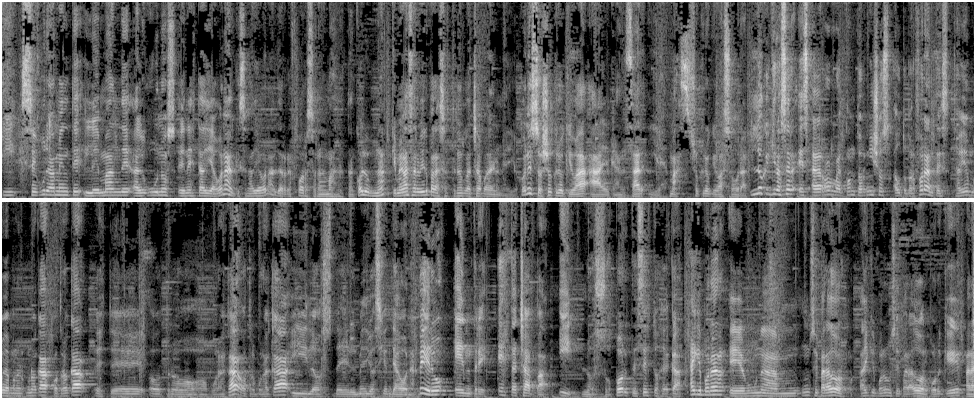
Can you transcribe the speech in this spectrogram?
y seguramente le mande algunos en esta diagonal, que es una diagonal de refuerzo nada más de esta columna, que me va a servir para sostener la chapa del medio. Con eso yo creo que va a alcanzar y es más, yo creo que va a sobrar. Lo que quiero hacer es agarrarla con tornillos autoperforantes. Está bien, voy a poner uno acá, otro acá, este, otro otro por acá, otro por acá y los del medio así en diagonal. Pero entre esta chapa y los soportes estos de acá hay que poner eh, un separador. Hay que poner un separador porque para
